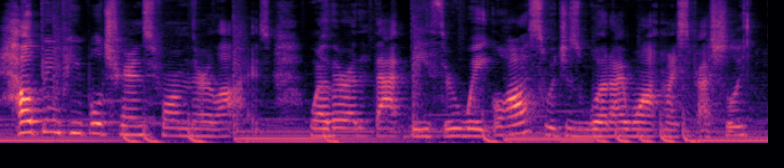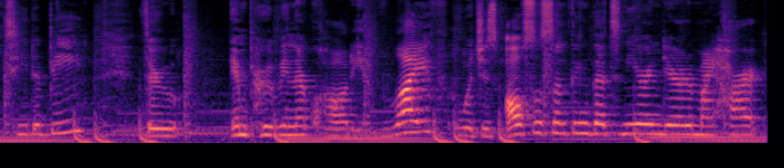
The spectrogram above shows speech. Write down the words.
helping people transform their lives, whether that be through weight loss, which is what I want my specialty to be, through improving their quality of life, which is also something that's near and dear to my heart.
